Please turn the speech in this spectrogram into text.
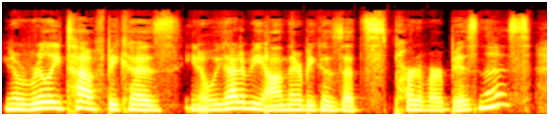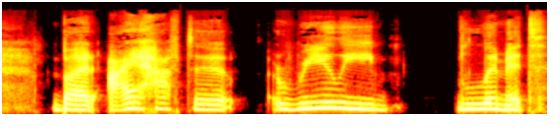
you know, really tough because, you know, we got to be on there because that's part of our business. But I have to really limit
